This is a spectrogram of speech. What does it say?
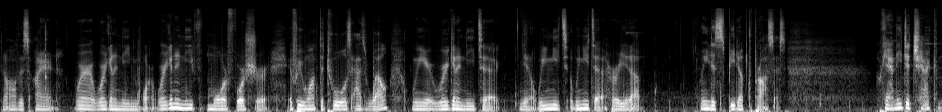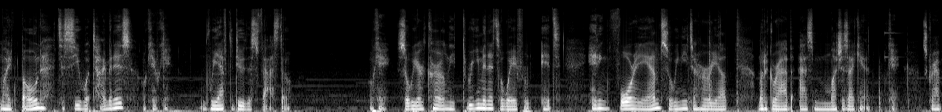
and all of this iron. We're we're gonna need more. We're gonna need more for sure. If we want the tools as well, we're we're gonna need to you know we need to we need to hurry it up. We need to speed up the process. Okay, I need to check my phone to see what time it is. Okay, okay. We have to do this fast though. Okay, so we are currently three minutes away from it hitting 4 a.m. So we need to hurry up. I'm gonna grab as much as I can. Okay, let's grab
